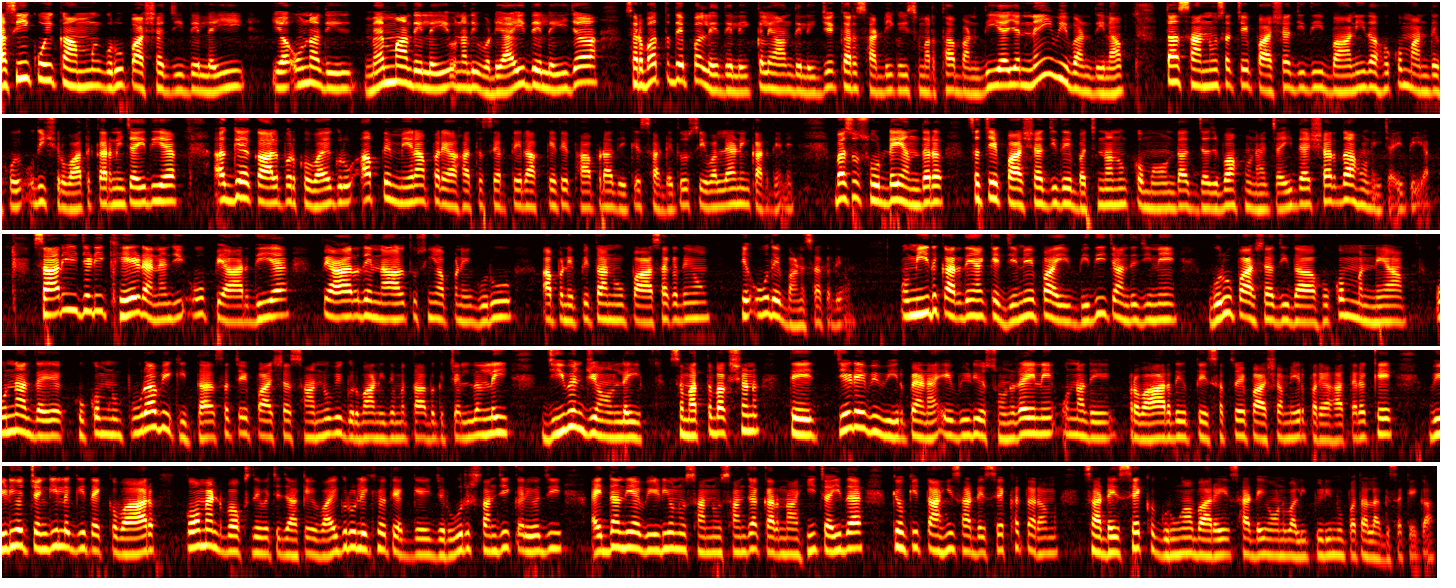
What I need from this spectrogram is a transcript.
ਅਸੀਂ ਕੋਈ ਕੰਮ ਗੁਰੂ ਪਾਤਸ਼ਾਹ ਜੀ ਦੇ ਲਈ ਜਾਂ ਉਹਨਾਂ ਦੀ ਮਹਿਮਾ ਦੇ ਲਈ, ਉਹਨਾਂ ਦੀ ਵਡਿਆਈ ਦੇ ਲਈ ਜਾਂ ਸਰਬੱਤ ਦੇ ਭਲੇ ਦੇ ਲਈ, ਕਲਿਆਣ ਦੇ ਲਈ ਜੇਕਰ ਸਾਡੀ ਕੋਈ ਸਮਰੱਥਾ ਬਣਦੀ ਹੈ ਜਾਂ ਨਹੀਂ ਵੀ ਬਣਦੀ ਨਾ, ਤਾਂ ਸਾਨੂੰ ਸੱਚੇ ਪਾਤਸ਼ਾਹ ਜੀ ਦੀ ਬਾਣੀ ਦਾ ਹੁਕਮ ਮੰਨਦੇ ਹੋਏ ਉਹਦੀ ਸ਼ੁਰੂਆਤ ਕਰਨੀ ਚਾਹੀਦੀ ਹੈ। ਅੱਗੇ ਅਕਾਲ ਪੁਰਖ ਵਾਹਿਗੁਰੂ, ਆਪੇ ਮੇਰਾ ਭਰਿਆ ਹੱਥ ਸਿਰ ਤੇ ਰੱਖ ਕੇ ਤੇ ਥਾਪੜਾ ਦੇ ਕੇ ਸਾਡੇ ਤੋਂ ਸੇਵਾ ਲੈਣੀ ਕਰਦੇ ਨੇ। ਬਸ ਸੋਡੇ ਅੰਦਰ ਸੱਚੇ ਪਾਤਸ਼ਾਹ ਜੀ ਦੇ ਬਚਨਾਂ ਨੂੰ ਕਮਾਉਣ ਦਾ ਜਜ਼ਬਾ ਹੋਣਾ ਚਾਹੀਦਾ ਹੈ, ਸ਼ਰਧਾ ਹੋਣੀ ਚਾਹੀਦੀ ਹੈ। ਸਾਰੀ ਜਿਹੜੀ ਖੇਡ ਹੈ ਨਾ ਜੀ, ਉਹ ਪਿਆਰ ਦੀ ਹੈ ਪਿਆਰ ਦੇ ਨਾਲ ਤੁਸੀਂ ਆਪਣੇ ਗੁਰੂ, ਆਪਣੇ ਪਿਤਾ ਨੂੰ ਪਾ ਸਕਦੇ ਹੋ ਤੇ ਉਹਦੇ ਬਣ ਸਕਦੇ ਹੋ। ਉਮੀਦ ਕਰਦੇ ਹਾਂ ਕਿ ਜਿਵੇਂ ਭਾਈ ਵਿਧੀ ਚੰਦ ਜੀ ਨੇ ਗੁਰੂ ਪਾਤਸ਼ਾਹ ਜੀ ਦਾ ਹੁਕਮ ਮੰਨਿਆ, ਉਹਨਾਂ ਦੇ ਹੁਕਮ ਨੂੰ ਪੂਰਾ ਵੀ ਕੀਤਾ। ਸੱਚੇ ਪਾਤਸ਼ਾਹ ਸਾਨੂੰ ਵੀ ਗੁਰਬਾਣੀ ਦੇ ਮੁਤਾਬਕ ਚੱਲਣ ਲਈ, ਜੀਵਨ ਜਿਉਣ ਲਈ ਸਮੱਤ ਬਖਸ਼ਣ ਤੇ ਜਿਹੜੇ ਵੀ ਵੀਰ ਭੈਣਾਂ ਇਹ ਵੀਡੀਓ ਸੁਣ ਰਹੇ ਨੇ, ਉਹਨਾਂ ਦੇ ਪਰਿਵਾਰ ਦੇ ਉੱਤੇ ਸੱਚੇ ਪਾਤਸ਼ਾਹ ਮਿਹਰ ਭਰਿਆ ਹੱਥ ਰੱਖੇ। ਵੀਡੀਓ ਚੰਗੀ ਲੱਗੀ ਤਾਂ ਇੱਕ ਵਾਰ ਕਮੈਂਟ ਬਾਕਸ ਦੇ ਵਿੱਚ ਜਾ ਕੇ ਵਾਹਿਗੁਰੂ ਲਿਖਿਓ ਤੇ ਅੱਗੇ ਜਰੂਰ ਸਾਂਝੀ ਕਰਿਓ ਜੀ। ਐਦਾਂ ਦੀਆਂ ਵੀਡੀਓ ਨੂੰ ਸਾਨੂੰ ਸਾਂਝਾ ਕਰਨਾ ਹੀ ਚਾਹੀਦਾ ਕਿਉਂਕਿ ਤਾਂ ਹੀ ਸਾਡੇ ਸਿੱਖ ਧਰਮ, ਸਾਡੇ ਸਿੱਖ ਗੁਰੂਆਂ ਬਾਰੇ ਸਾਡੇ ਆਉਣ ਵਾਲੀ ਪੀੜ੍ਹੀ ਨੂੰ ਪਤਾ ਲੱਗ ਸਕੇਗਾ।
